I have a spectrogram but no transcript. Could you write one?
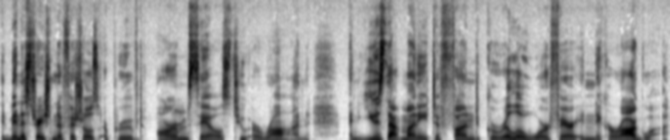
Administration officials approved arms sales to Iran and used that money to fund guerrilla warfare in Nicaragua.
